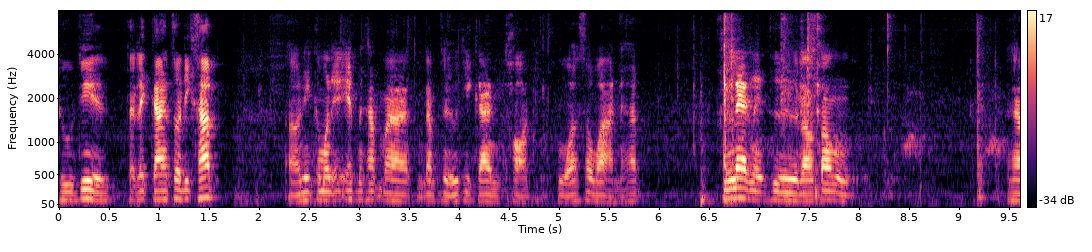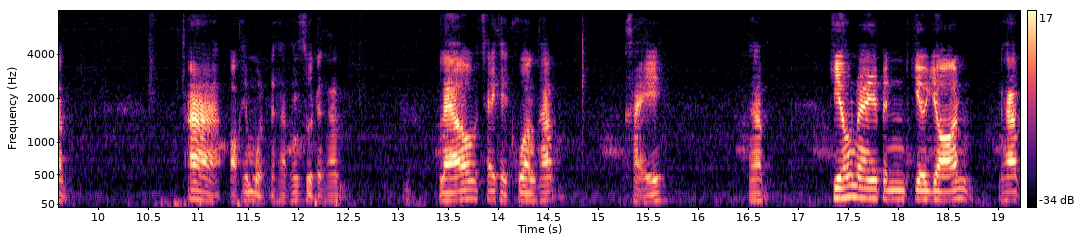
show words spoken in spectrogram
ดูนี่แต่รายการสวัสดีครับอันนี้กำมลเอฟนะครับ มานำเสนอวิธีการถอดหัวสว่านนะครับ ขั้นแรกเลยคือเราต้องนะครับ อ้าออกให้หมดนะครับ ให้สุดนะครับ แล้วใช้ไขควงครับ ไขนะครับ เกลียวข้างในเป็นเกลียวย้อนนะครับ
